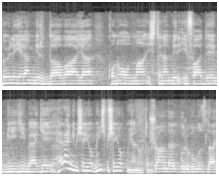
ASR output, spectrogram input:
böyle gelen bir davaya konu olma, istenen bir ifade, bilgi, belge herhangi bir şey yok mu? Hiçbir şey yok mu yani ortada? Şu anda grubumuzla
